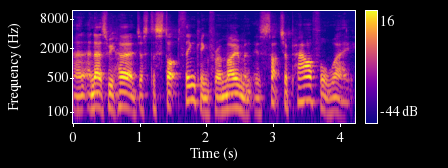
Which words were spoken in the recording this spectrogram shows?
and, and as we heard, just to stop thinking for a moment is such a powerful way.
